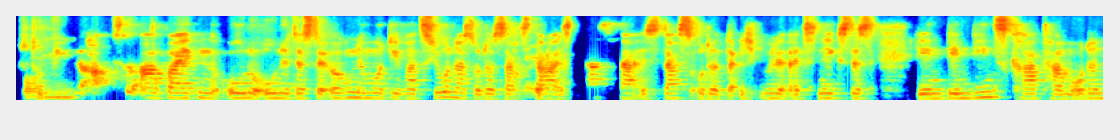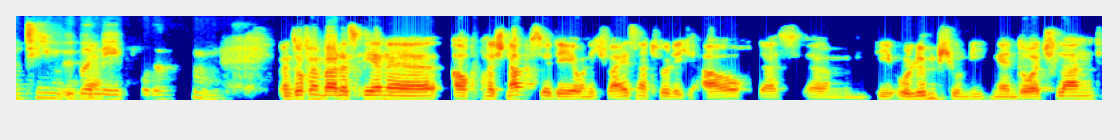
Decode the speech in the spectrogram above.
stupide abzuarbeiten, ohne, ohne dass du irgendeine Motivation hast oder sagst, ja. da ist das, da ist das oder da, ich will als nächstes den, den Dienstgrad haben oder ein Team übernehmen. Ja. Oder, hm. Insofern war das eher eine, auch eine Schnapsidee und ich weiß natürlich auch, dass ähm, die Olympioniken in Deutschland,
